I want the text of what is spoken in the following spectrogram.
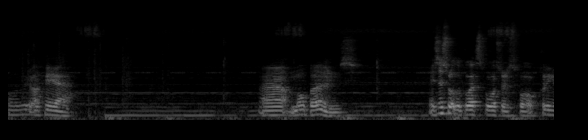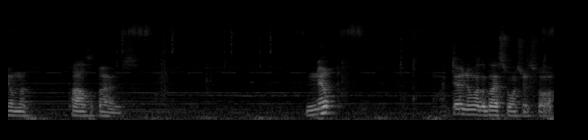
What have we got here? Uh, more bones. Is this what the blessed water is for? Putting on the piles of bones? Nope. I don't know what the blessed water is for.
